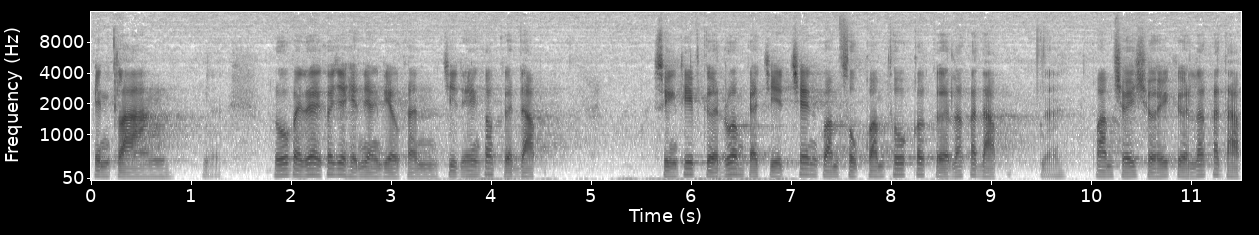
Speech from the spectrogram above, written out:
เป็นกลาง รู้ไปเรื่อยก็จะเห็นอย่างเดียวกัน จิตเองก็เกิดดับ สิ่งที่เกิดร่วมกับจิต เช่น ความสุขความทุกข์ก็เกิดแล้วก็ดับนะ ความเฉยเฉยเกิดแล้วก็ดับ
